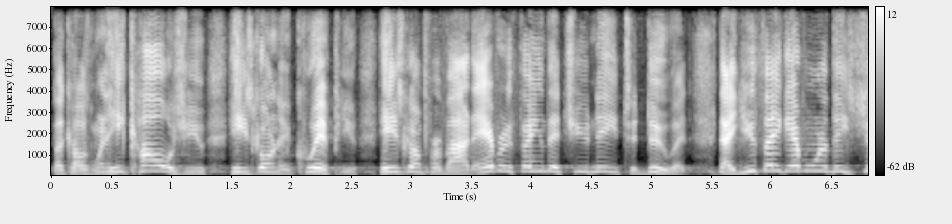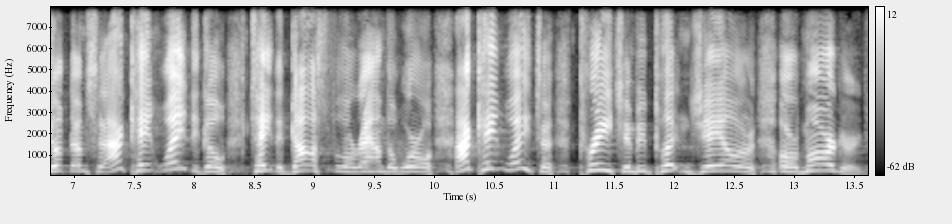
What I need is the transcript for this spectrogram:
because when he calls you, he's going to equip you. He's going to provide everything that you need to do it. Now, you think every one of these jumped up and said, I can't wait to go take the gospel around the world. I can't wait to preach and be put in jail or, or martyred.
